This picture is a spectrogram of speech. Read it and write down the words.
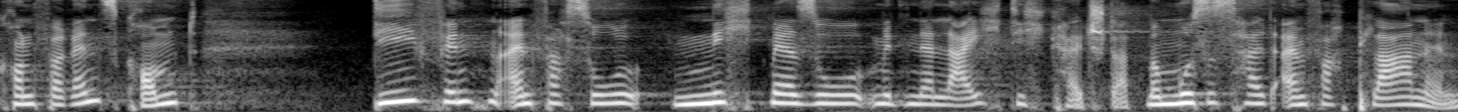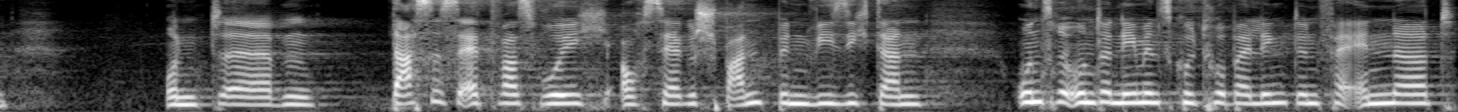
Konferenz kommt, die finden einfach so nicht mehr so mit einer Leichtigkeit statt. Man muss es halt einfach planen. Und ähm, das ist etwas, wo ich auch sehr gespannt bin, wie sich dann unsere Unternehmenskultur bei LinkedIn verändert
